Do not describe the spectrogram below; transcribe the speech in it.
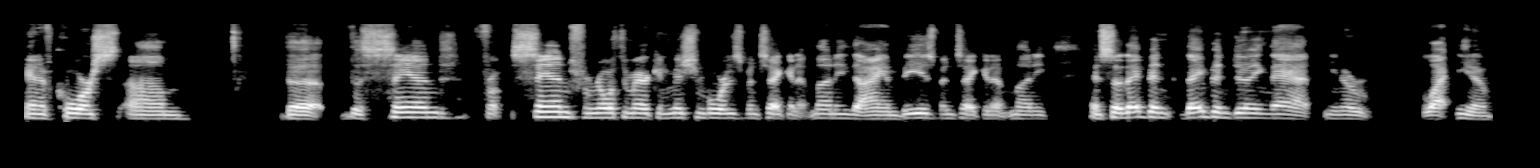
and of course um, the the send from send from North American Mission Board has been taking up money. The IMB has been taking up money, and so they've been they've been doing that. You know, like you know,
